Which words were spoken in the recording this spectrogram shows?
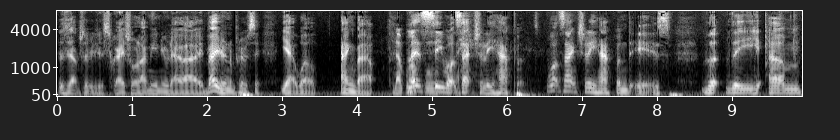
this is absolutely disgraceful." I mean, you know, uh, invasion of privacy. Yeah, well, hang about. No, Let's mm. see what's actually happened. What's actually happened is that the um,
